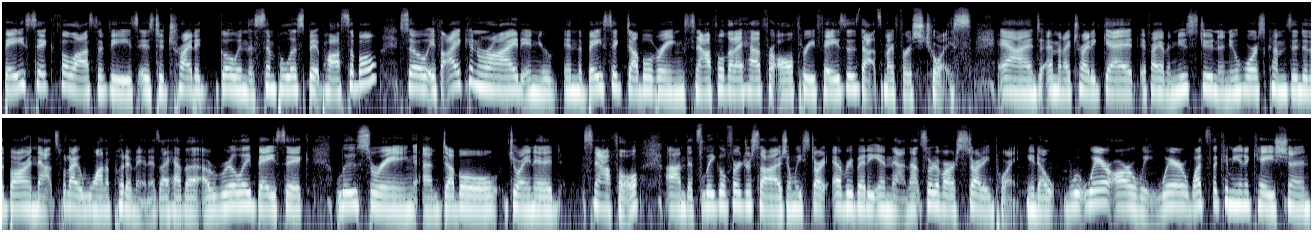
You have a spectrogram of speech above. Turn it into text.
basic philosophies is to try to go in the simplest bit possible. So if I can ride in your in the basic double ring snaffle that I have for all three phases, that's my first choice. And I mean, I try to get if I have a new student, a new horse comes into the barn, that's what I want to put them in. Is I have a, a really basic loose ring, um, double jointed snaffle um, that's legal for dressage, and we start everybody in that. And that's sort of our starting point. You know, w- where are we? Where? What's the communication?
